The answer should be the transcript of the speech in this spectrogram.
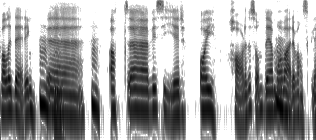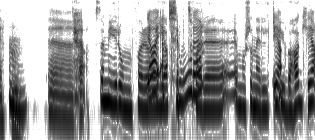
validering. Mm. Eh, Mm. At eh, vi sier oi, har det det sånn? Det må Mm. være vanskelig. Mm. Eh, ja. Så det er mye rom for å Ja, gi aksept for eh, emosjonelt Ja. ubehag. Ja.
